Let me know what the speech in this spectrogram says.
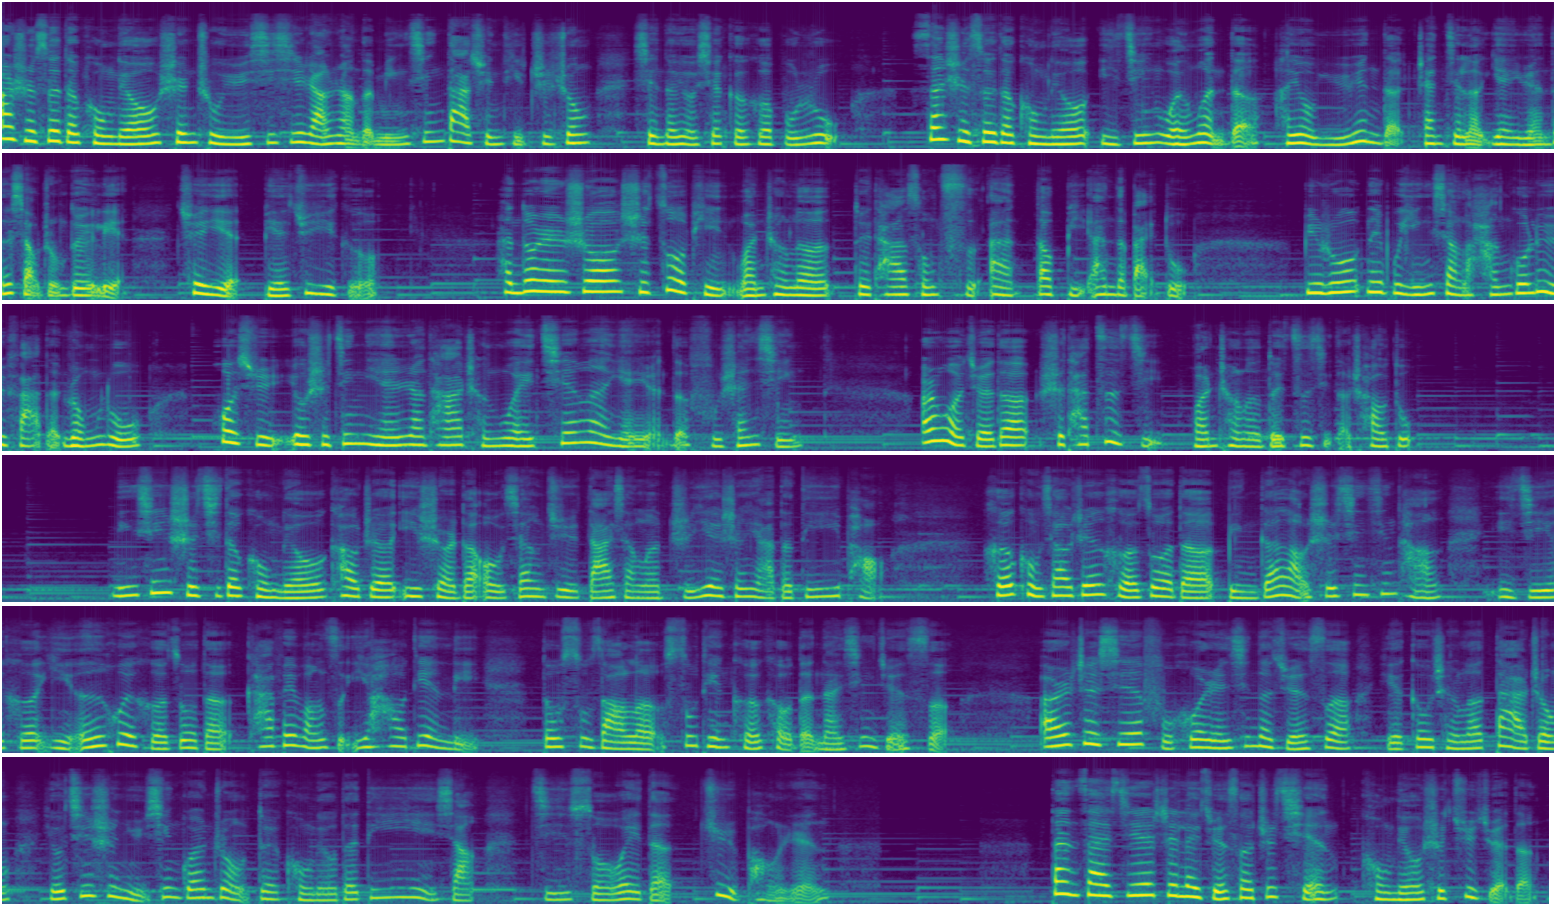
二十岁的孔刘身处于熙熙攘攘的明星大群体之中，显得有些格格不入。三十岁的孔刘已经稳稳的、很有余韵的站进了演员的小众队列，却也别具一格。很多人说是作品完成了对他从此岸到彼岸的摆渡，比如那部影响了韩国律法的《熔炉》，或许又是今年让他成为千万演员的《釜山行》。而我觉得是他自己完成了对自己的超度。明星时期的孔刘靠着一婶的偶像剧打响了职业生涯的第一炮，和孔孝真合作的《饼干老师星星糖》，以及和尹恩惠合作的《咖啡王子一号店》里，都塑造了酥甜可口的男性角色。而这些俘获人心的角色，也构成了大众，尤其是女性观众对孔刘的第一印象，即所谓的“巨捧人”。但在接这类角色之前，孔刘是拒绝的。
